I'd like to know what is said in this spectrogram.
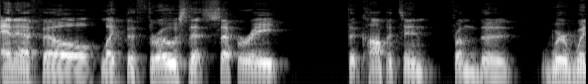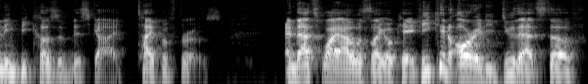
NFL like the throws that separate the competent from the we're winning because of this guy type of throws. And that's why I was like, okay, if he can already do that stuff,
